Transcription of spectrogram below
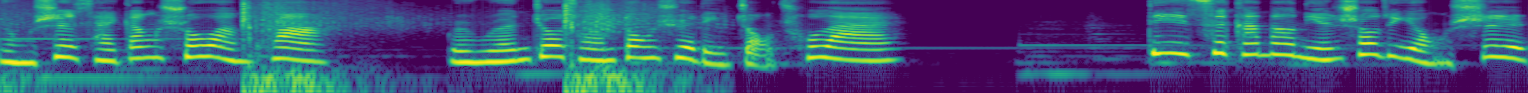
勇士才刚说完话，伦伦就从洞穴里走出来。第一次看到年兽的勇士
